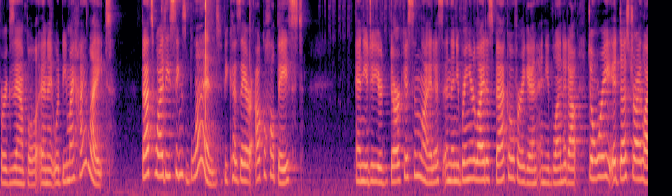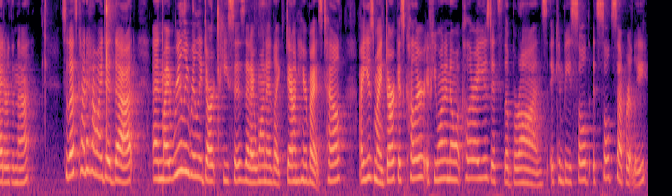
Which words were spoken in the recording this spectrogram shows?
for example, and it would be my highlight. That's why these things blend, because they are alcohol based and you do your darkest and lightest, and then you bring your lightest back over again and you blend it out. Don't worry, it does dry lighter than that. So that's kind of how I did that. And my really, really dark pieces that I wanted like down here by its tail, I used my darkest color. If you want to know what color I used, it's the bronze. It can be sold, it's sold separately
